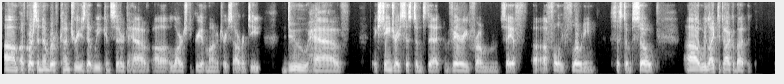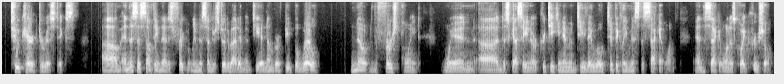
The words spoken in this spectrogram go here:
Um, of course, a number of countries that we consider to have a large degree of monetary sovereignty do have exchange rate systems that vary from, say, a, a fully floating system. So uh, we like to talk about two characteristics. Um, and this is something that is frequently misunderstood about MMT. A number of people will note the first point when uh, discussing or critiquing MMT, they will typically miss the second one. And the second one is quite crucial.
